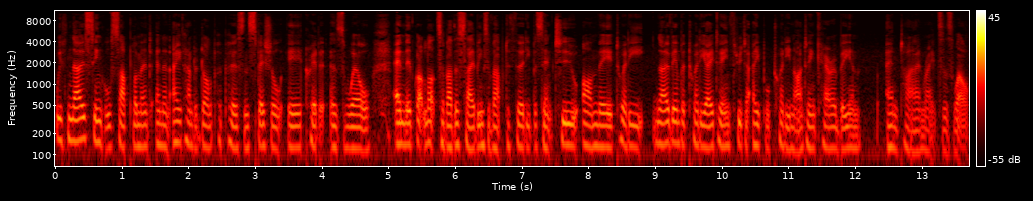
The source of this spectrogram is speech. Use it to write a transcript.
with no single supplement and an $800 per person special air credit as well. And they've got lots of other savings of up to 30% too on their 20 November 2018 through to April 2019 Caribbean and Thailand rates as well.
